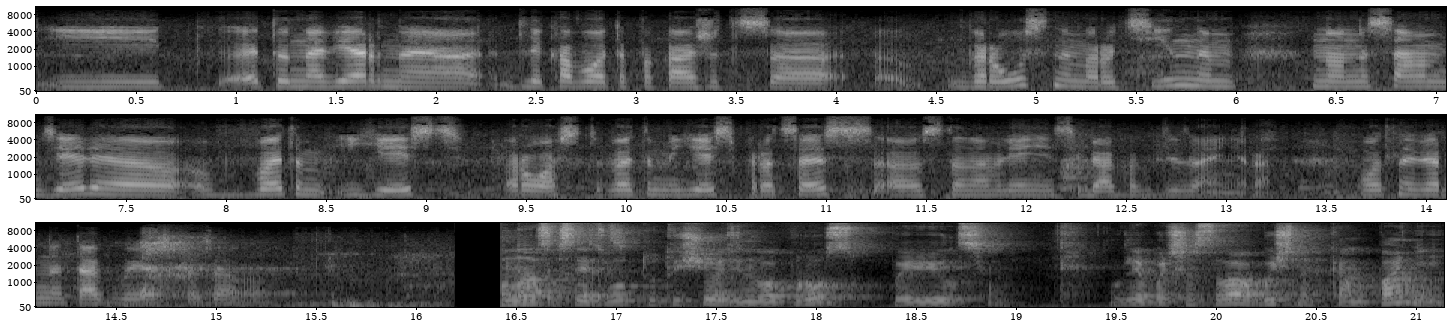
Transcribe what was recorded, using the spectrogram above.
И это, наверное, для кого-то покажется э, грустным, рутинным, но на самом деле в этом и есть рост, в этом и есть процесс э, становления себя как дизайнера. Вот, наверное, так бы я сказала. У нас, кстати, вот тут еще один вопрос появился. Для большинства обычных компаний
